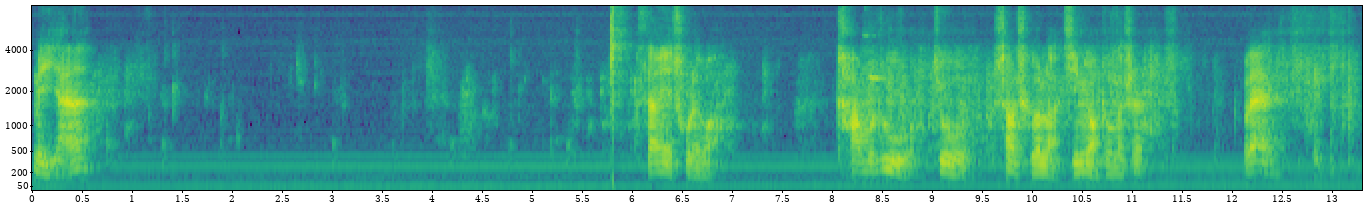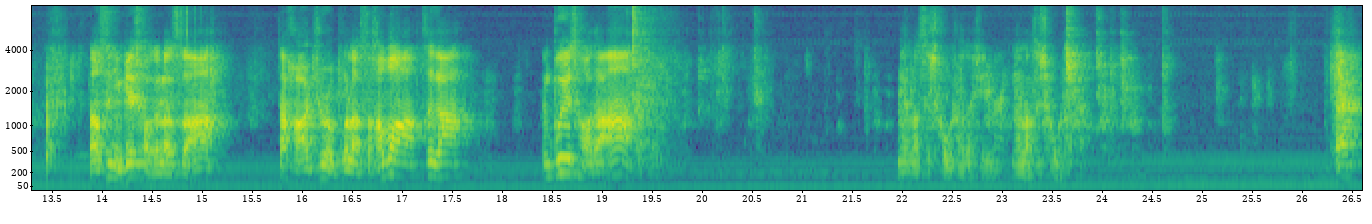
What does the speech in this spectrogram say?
美颜，三位出来吧，看不住就上车了，几秒钟的事儿。不带。老师，你别瞅他，老师啊，咱好好记会播老师，好不好？四哥，你不许瞅他啊！你看老师瞅不瞅他，兄弟们？你老师瞅不瞅他？哎，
